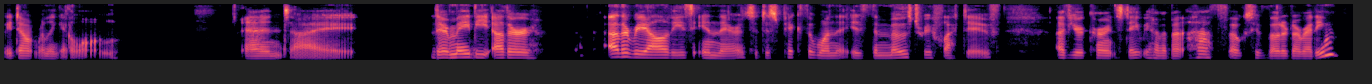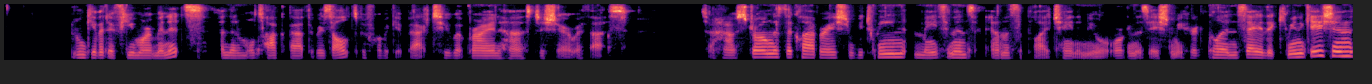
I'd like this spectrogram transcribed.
we don't really get along. And I, there may be other other realities in there, so just pick the one that is the most reflective of your current state. We have about half folks who've voted already. And give it a few more minutes, and then we'll talk about the results before we get back to what Brian has to share with us. So how strong is the collaboration between maintenance and the supply chain in your organization? We heard Glenn say that communication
